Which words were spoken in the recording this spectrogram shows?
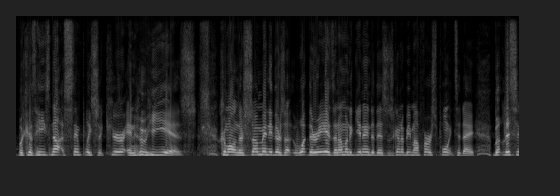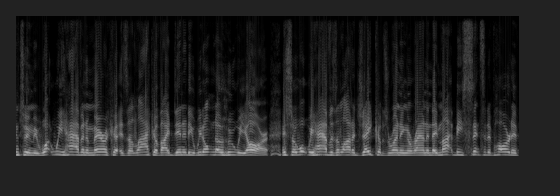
because he's not simply secure in who he is. Come on, there's so many, there's a, what there is, and I'm going to get into this. Is going to be my first point today. But listen to me. What we have in America is a lack of identity. We don't know who we are. And so what we have is a lot of Jacobs running around, and they might be sensitive hearted,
